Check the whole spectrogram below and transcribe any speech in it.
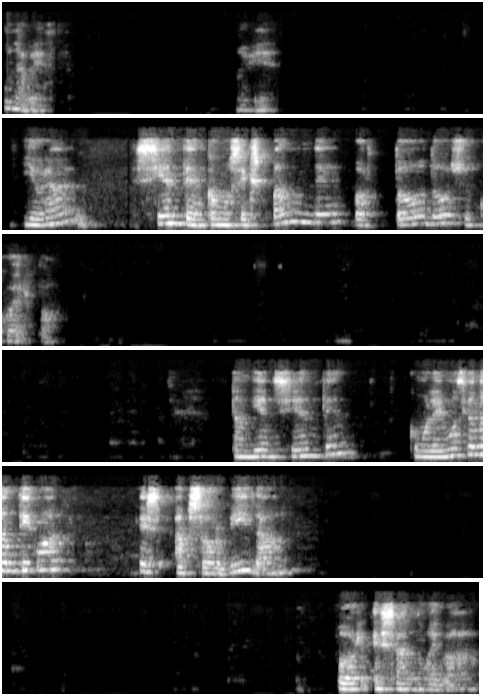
Una vez. Muy bien. Y ahora sienten cómo se expande por todo su cuerpo. También sienten como la emoción antigua es absorbida por esa nueva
